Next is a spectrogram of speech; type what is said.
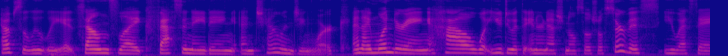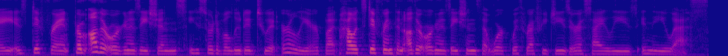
Absolutely. It sounds like fascinating and challenging work. And I'm wondering how what you do at the International Social Service USA is different from other organizations. You sort of alluded to it earlier, but how it's different than other organizations that work with refugees or asylees in the US.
